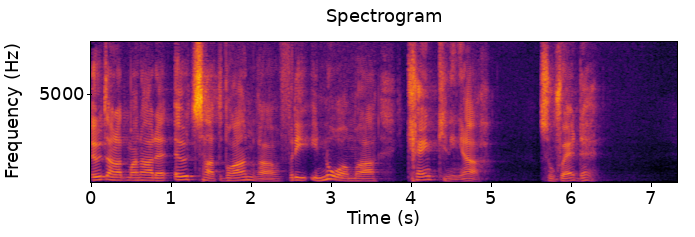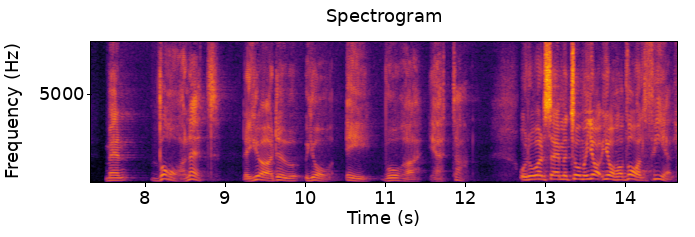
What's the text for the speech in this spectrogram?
Utan att man hade utsatt varandra för de enorma kränkningar som skedde. Men valet, det gör du och jag i våra hjärtan. Och då är det så här, men Tommy, jag, jag har valt fel.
